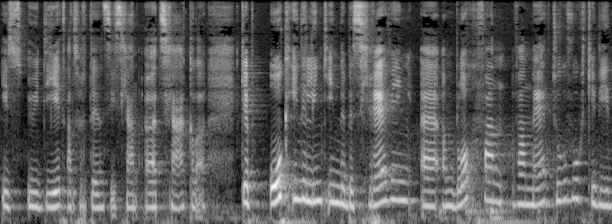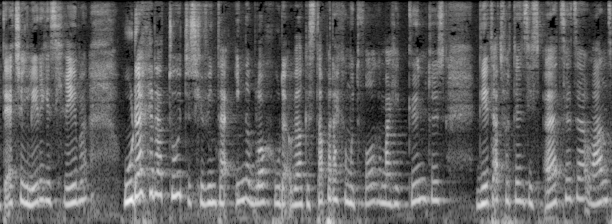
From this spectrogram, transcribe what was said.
is uw dieetadvertenties gaan uitschakelen. Ik heb ook in de link in de beschrijving uh, een blog van, van mij toegevoegd. Ik heb die een tijdje geleden geschreven. Hoe dat je dat doet. Dus je vindt dat in de blog, hoe dat, welke stappen dat je moet volgen. Maar je kunt dus dieetadvertenties uitzetten. Want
